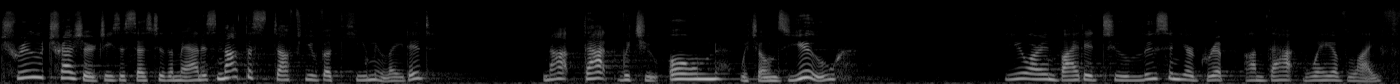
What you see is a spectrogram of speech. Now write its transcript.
True treasure, Jesus says to the man, is not the stuff you've accumulated, not that which you own, which owns you. You are invited to loosen your grip on that way of life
